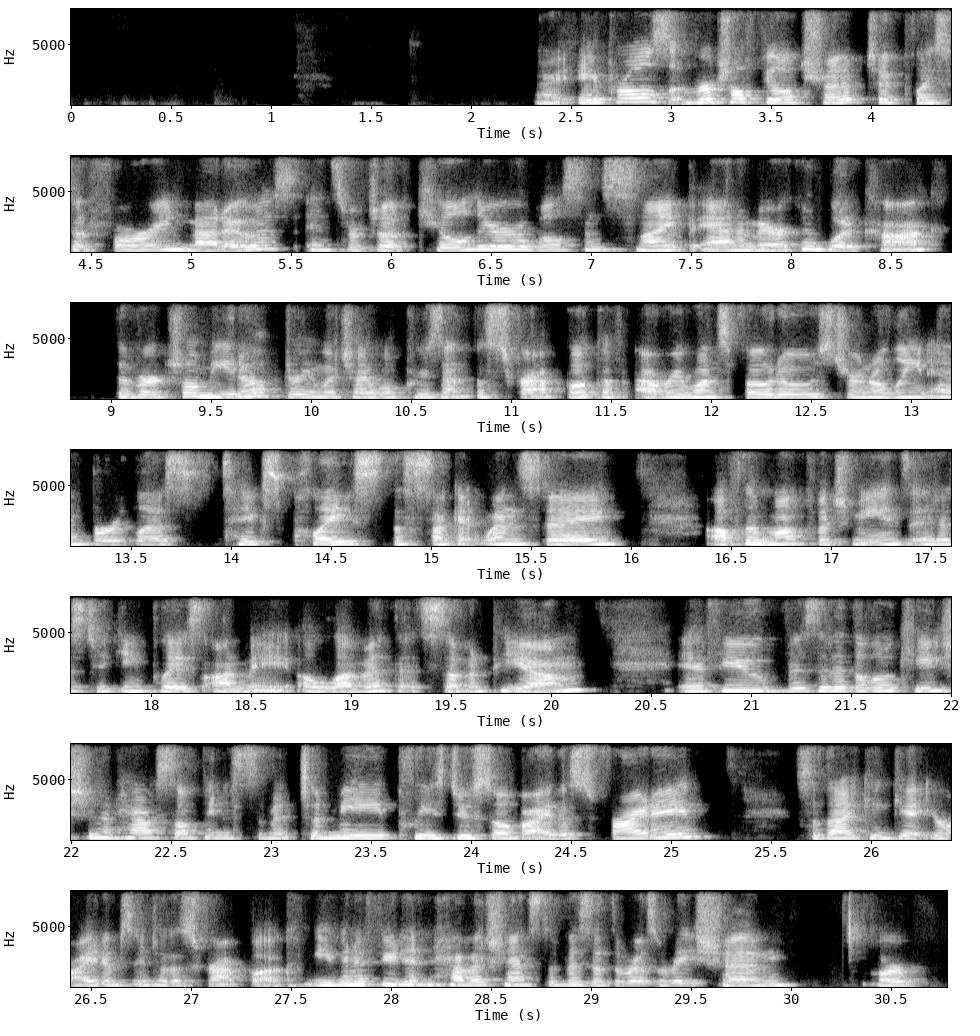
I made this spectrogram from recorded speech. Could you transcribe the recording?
All right, April's virtual field trip took place at Frohring Meadows in search of killdeer, Wilson snipe, and American woodcock. The virtual meetup, during which I will present the scrapbook of everyone's photos, journaling, and bird lists, takes place the second Wednesday of the month, which means it is taking place on May 11th at 7 p.m. If you visited the location and have something to submit to me, please do so by this Friday so that I can get your items into the scrapbook. Even if you didn't have a chance to visit the reservation or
